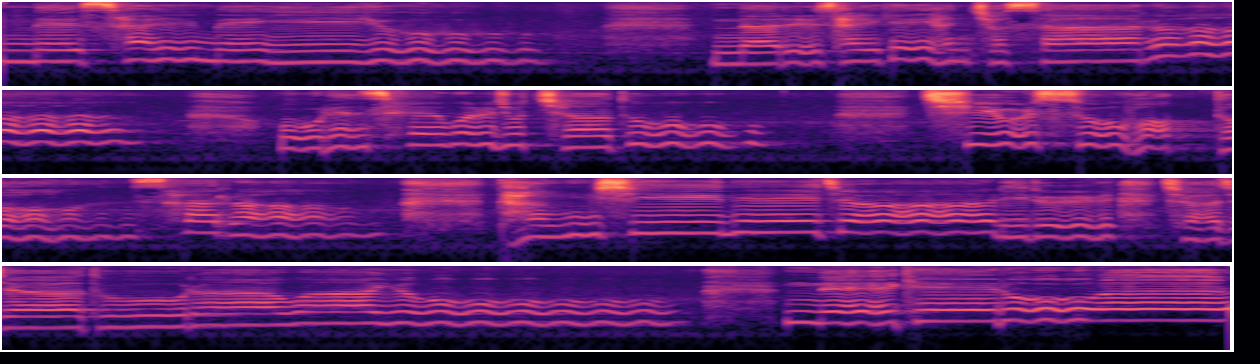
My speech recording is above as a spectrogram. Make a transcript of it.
내 삶의 이유 나를 살게 한 첫사랑. 오랜 세월조차도 지울 수 없던 사람 당신의 자리를 찾아 돌아와요. 내게로 와요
